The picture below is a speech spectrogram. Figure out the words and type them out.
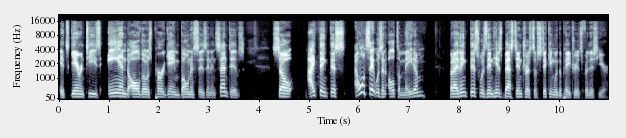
It's guarantees and all those per game bonuses and incentives. So I think this, I won't say it was an ultimatum, but I think this was in his best interest of sticking with the Patriots for this year.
